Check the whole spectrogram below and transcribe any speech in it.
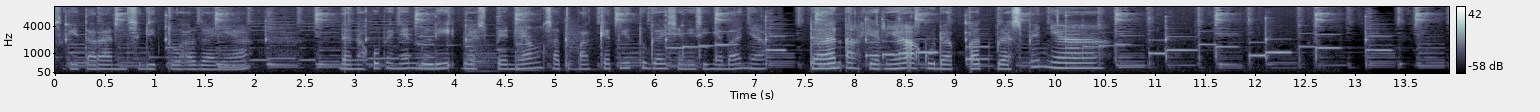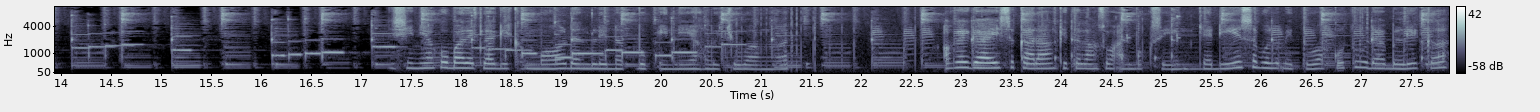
Sekitaran segitu harganya. Dan aku pengen beli brush pen yang satu paket gitu, guys, yang isinya banyak. Dan akhirnya aku dapat brush pennya. Di sini aku balik lagi ke mall dan beli notebook ini yang lucu banget. Oke okay guys, sekarang kita langsung unboxing. Jadi sebelum itu aku tuh udah beli ke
